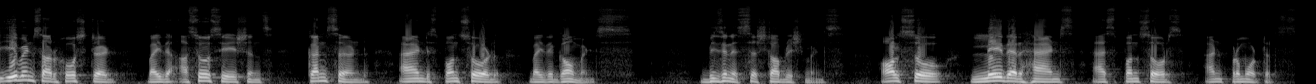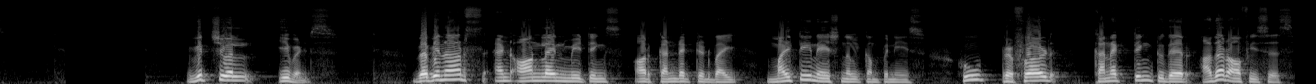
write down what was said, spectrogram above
events are hosted by the associations concerned and sponsored by the governments. Business establishments also lay their hands as sponsors and promoters. Virtual events. Webinars and online meetings are conducted by multinational companies who preferred connecting to their other offices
